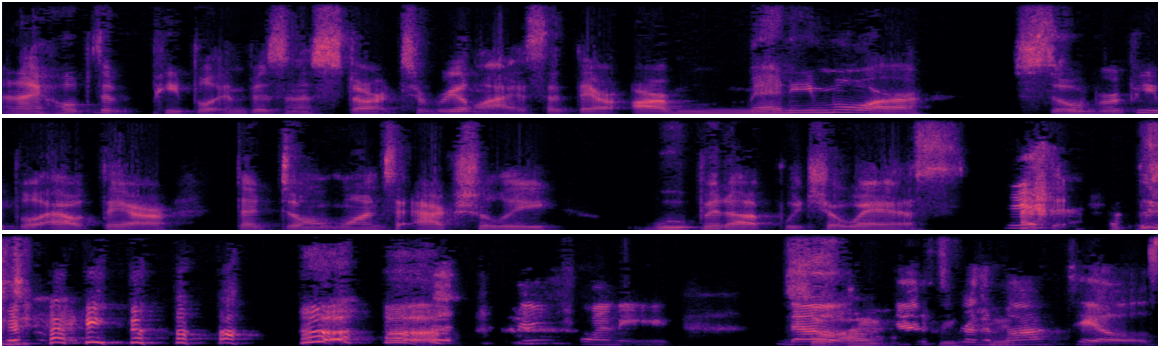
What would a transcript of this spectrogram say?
And I hope that people in business start to realize that there are many more sober people out there that don't want to actually whoop it up with your ass yeah. at the end of the day. Too funny. No, so as for the mocktails,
